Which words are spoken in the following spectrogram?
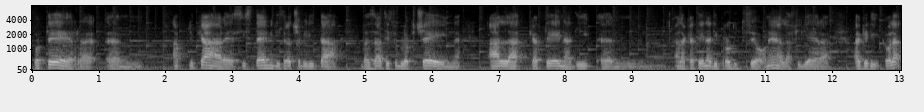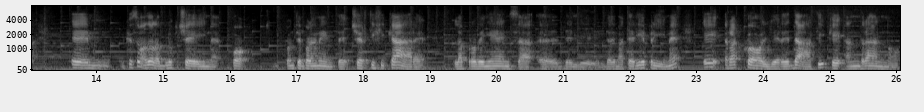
poter ehm, applicare sistemi di tracciabilità basati su blockchain alla catena di, ehm, alla catena di produzione, alla filiera agricola e ehm, in questo modo la blockchain può contemporaneamente certificare la provenienza eh, degli, delle materie prime e raccogliere dati che andranno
